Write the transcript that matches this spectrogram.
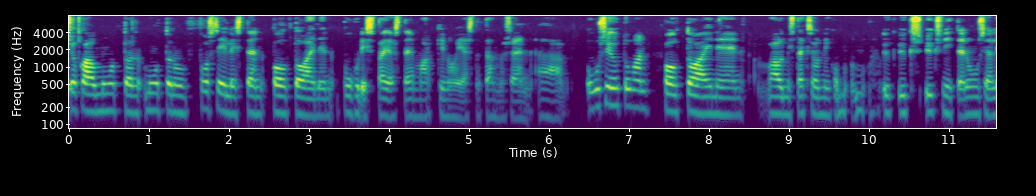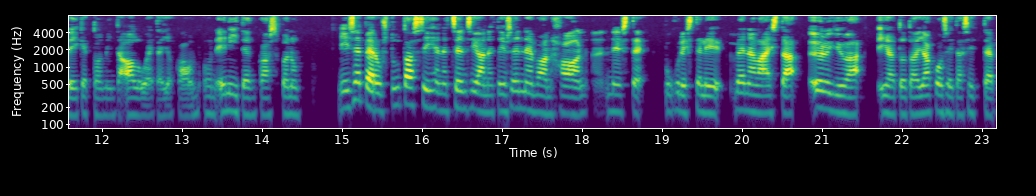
joka on muuttunut, muuttunut fossiilisten polttoaineen puhdistajasta ja markkinoijasta tämmöiseen ää, uusiutuvan polttoaineen valmistajaksi. On niin y- yksi, yksi niiden uusia liiketoiminta-alueita, joka on, on eniten kasvanut. Niin se perustuu taas siihen, että sen sijaan, että jos ennen vanhaan neste puhdisteli venäläistä öljyä ja tota, jakoi sitä sitten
